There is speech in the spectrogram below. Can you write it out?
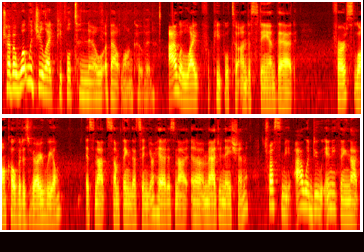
Trevor, what would you like people to know about long COVID? I would like for people to understand that first, long COVID is very real. It's not something that's in your head, it's not an imagination. Trust me, I would do anything not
